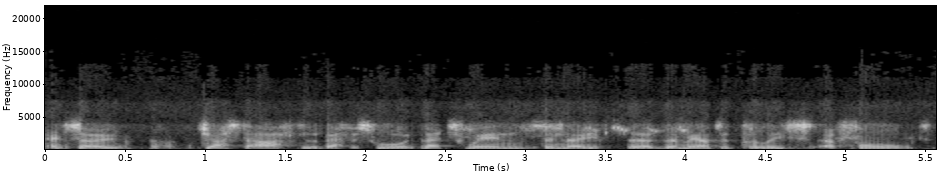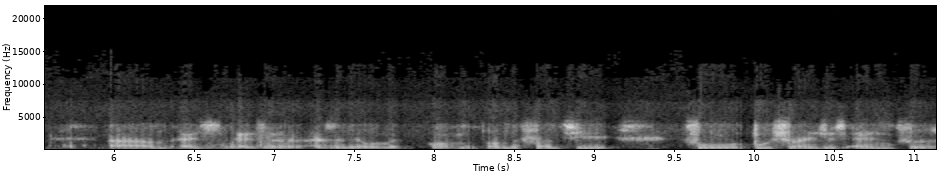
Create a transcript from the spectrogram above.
And so, just after the Bathurst War, that's when the native, uh, the mounted police are formed um, as as, a, as an element on on the frontier for bushrangers and for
